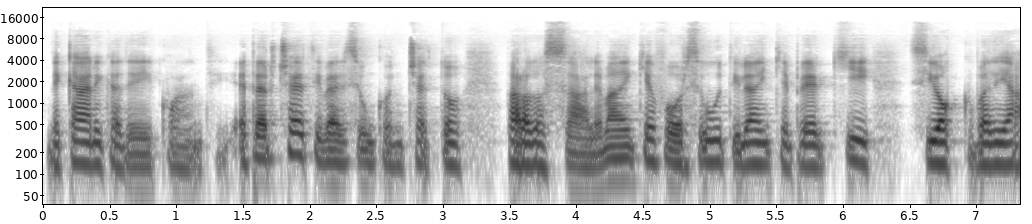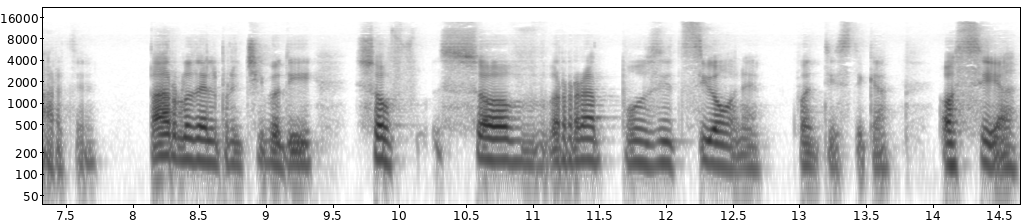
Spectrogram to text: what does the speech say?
meccanica dei quanti. È per certi versi un concetto paradossale, ma anche forse utile anche per chi si occupa di arte. Parlo del principio di sov- sovrapposizione quantistica, ossia,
